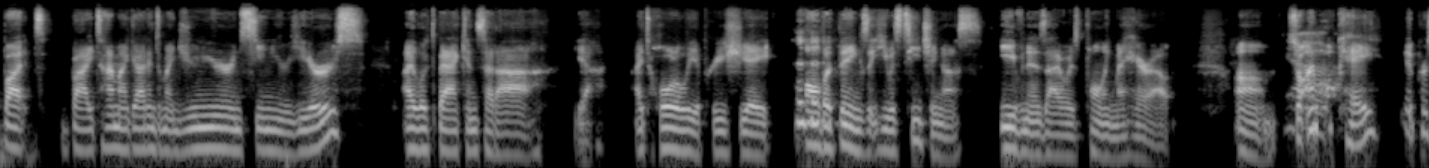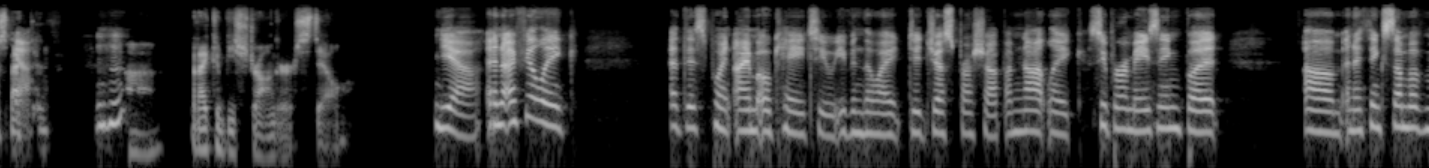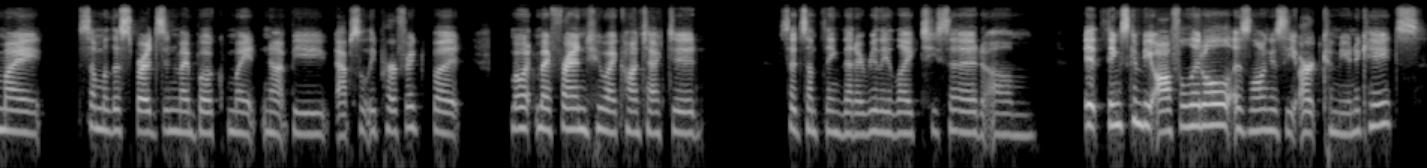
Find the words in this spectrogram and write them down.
But by the time I got into my junior and senior years, I looked back and said, ah, yeah, I totally appreciate all the things that he was teaching us, even as I was pulling my hair out. Um, So I'm okay at perspective, Mhm. uh, but I could be stronger still. Yeah, and I feel like at this point I'm okay too, even though I did just brush up. I'm not like super amazing, but um and I think some of my some of the spreads in my book might not be absolutely perfect, but my, my friend who I contacted said something that I really liked. He said um it things can be off a little as long as the art communicates.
